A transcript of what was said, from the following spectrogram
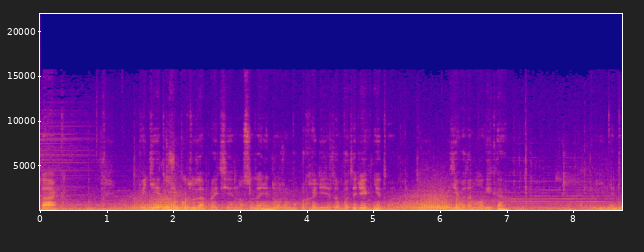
Так. Идее, должен был туда пройти, но сюда не должен был проходить, а то батареек нету. Где в этом логика? И нету.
